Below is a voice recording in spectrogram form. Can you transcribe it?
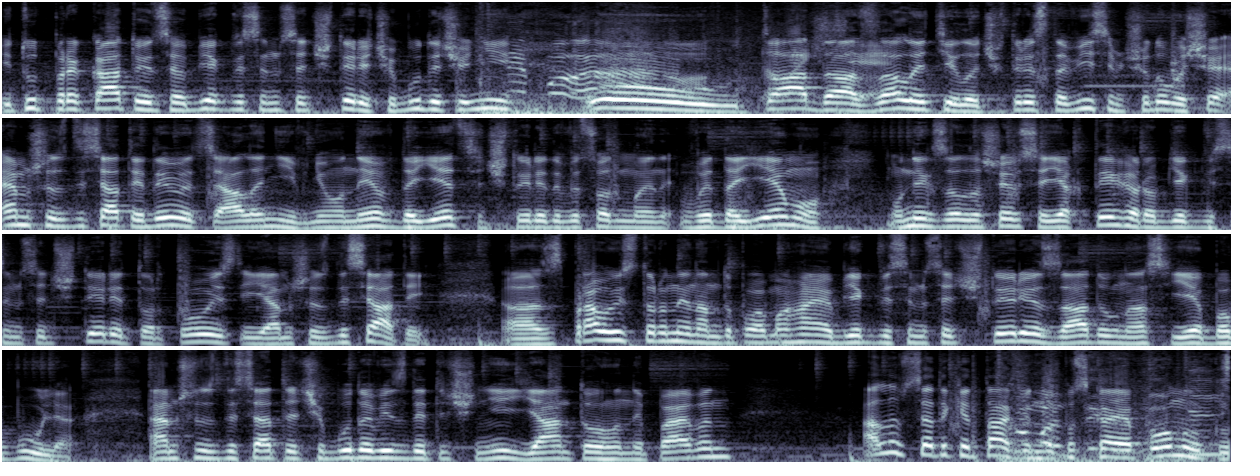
І тут перекатується об'єкт 84. Чи буде, чи ні. Оу, та да, залетіло. 408, чудово, ще М60 дивиться, але ні, в нього не вдається. 4900 ми видаємо. У них залишився як тигр, об'єкт 84, Тортоїст і М60. З правої сторони нам допомагає об'єкт 84, ззаду у нас є бабуля. М60 чи буде віздити чи ні, я того не певен. Але все-таки так, він допускає помилку.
